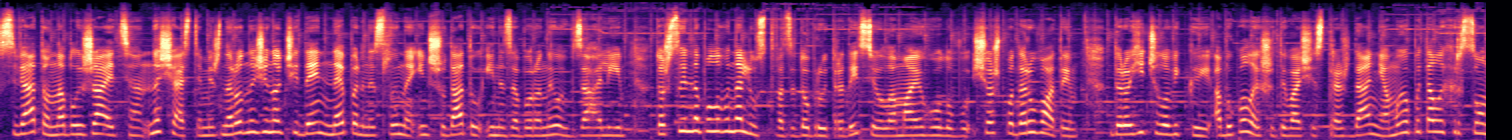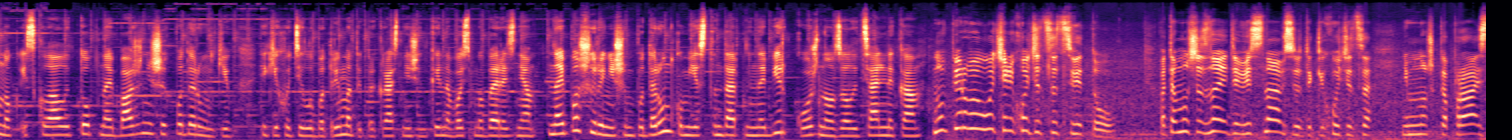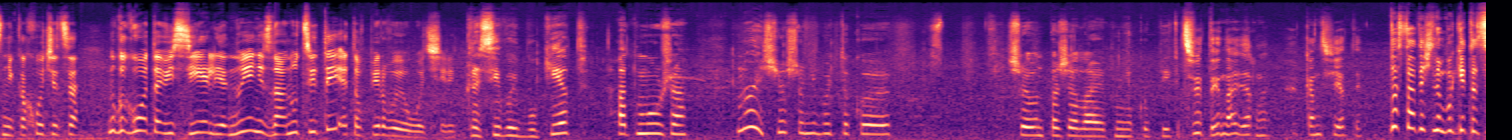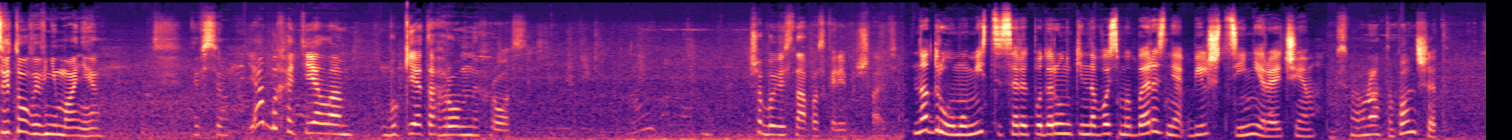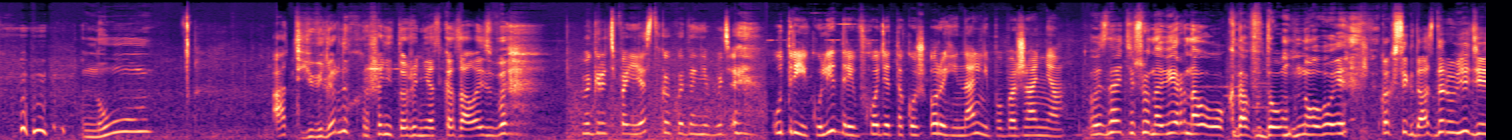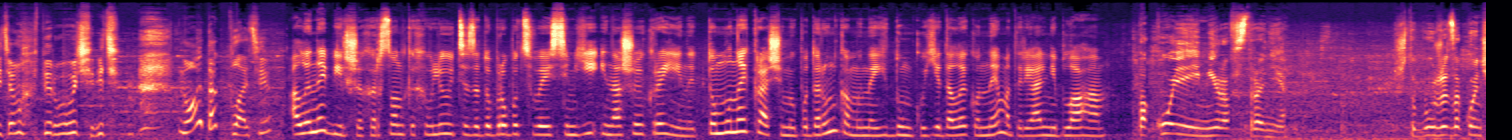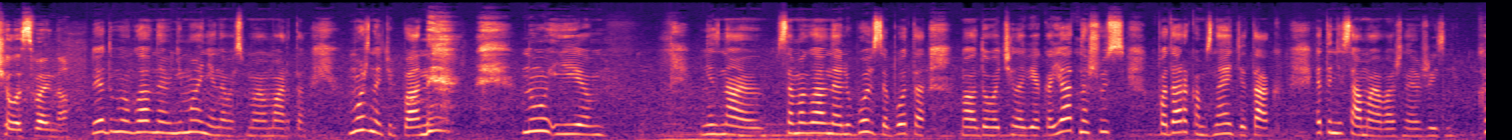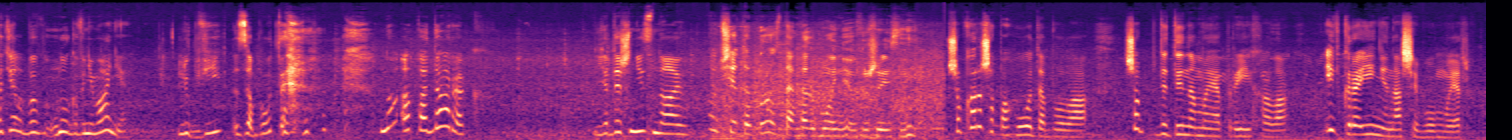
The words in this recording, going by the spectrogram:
Свято наближається. На щастя, міжнародний жіночий день не перенесли на іншу дату і не заборонили взагалі. Тож сильна половина людства за доброю традицією ламає голову. Що ж подарувати? Дорогі чоловіки, аби полегшити ваші страждання, ми опитали херсонок і склали топ найбажаніших подарунків, які хотіли б отримати прекрасні жінки на 8 березня. Найпоширенішим подарунком є стандартний набір кожного залицяльника. Ну, в первую очередь хочется цветов. Потому что, знаете, весна все-таки хочется немножко праздника, хочется, ну, какого-то веселья. Ну, я не знаю, ну, цветы это в первую очередь. красивый букет от мужа, ну еще что-нибудь такое, что он пожелает мне купить. Цветы, наверное, конфеты. Достаточно букета цветов и внимания. И все. Я бы хотела букет огромных роз. Чтобы весна поскорее пришла и все. На другому місці серед подарунків на 8 березня більш цінні речі. Смотрите, планшет. Ну, от ювелирных украшений тоже не отказалась бы. Выиграть поездку куда-нибудь. У трійку лідерів входять також оригінальні побажання. Вы знаете, что, наверное, окна в дом новые. Как всегда, здоровья детям в первую очередь. Ну, а так платье. Але найбільше херсонки хвилюються за добробут своєї сім'ї і нашої країни. Тому найкращими подарунками, на їх думку, є далеко не матеріальні блага. Покоя и мира в стране. Чтобы уже закончилась война. Ну, я думаю, главное внимание на 8 марта. Можно тюльпаны. Ну и, не знаю, самое главное – любовь, забота молодого человека. Я отношусь к подаркам, знаете, так. Это не самое важное в жизни. Хотела бы много внимания, любви, заботы. Ну, а подарок, я даже не знаю. Вообще-то просто гармония в жизни. Щоб хороша погода була, щоб дитина моя приїхала. І в країні нашій був мир.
